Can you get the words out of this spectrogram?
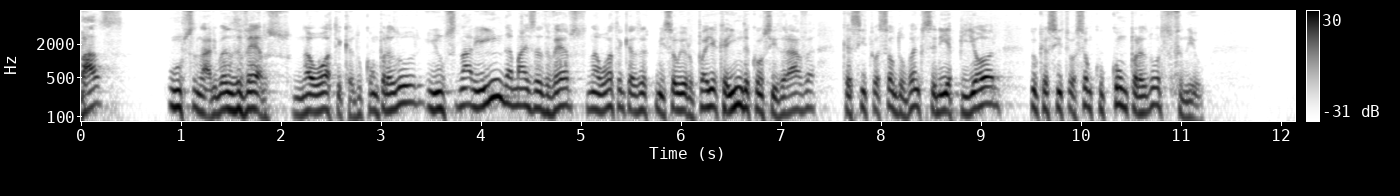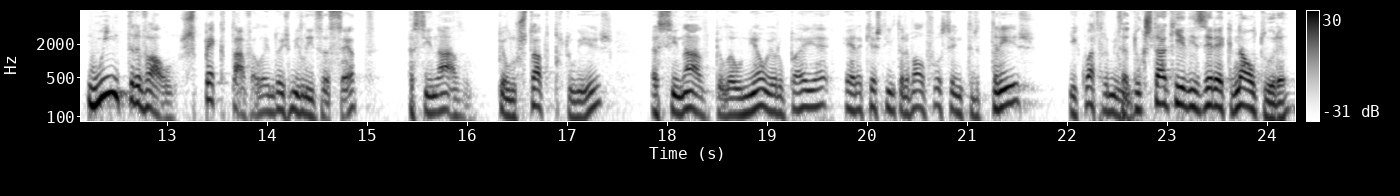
base, um cenário adverso na ótica do comprador e um cenário ainda mais adverso na ótica da Comissão Europeia, que ainda considerava que a situação do banco seria pior do que a situação que o comprador definiu. O intervalo expectável em 2017, assinado pelo Estado português, assinado pela União Europeia era que este intervalo fosse entre 3 e 4 mil. Portanto, o que está aqui a dizer é que na altura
